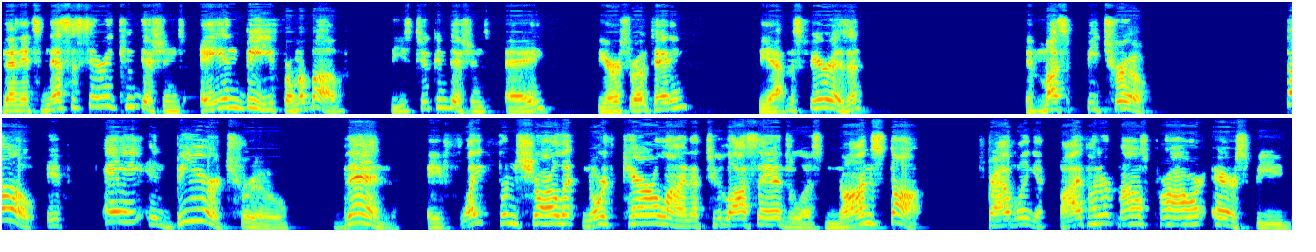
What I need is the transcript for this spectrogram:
Then it's necessary conditions A and B from above. These two conditions A, the Earth's rotating, the atmosphere isn't. It must be true. So if A and B are true, then a flight from Charlotte, North Carolina to Los Angeles nonstop, traveling at 500 miles per hour airspeed,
